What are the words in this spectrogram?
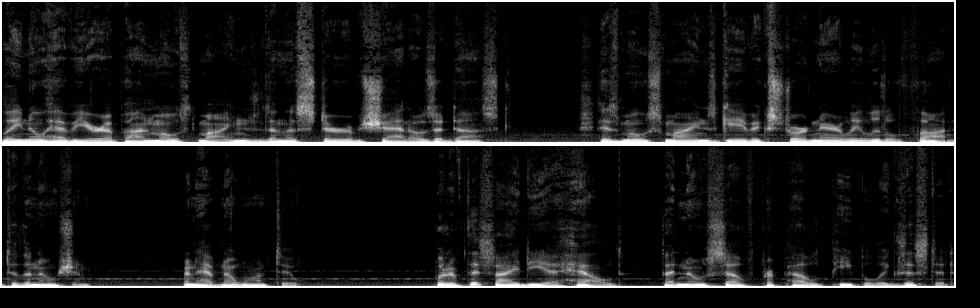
lay no heavier upon most minds than the stir of shadows at dusk, as most minds gave extraordinarily little thought to the notion, and have no want to. But if this idea held that no self propelled people existed,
